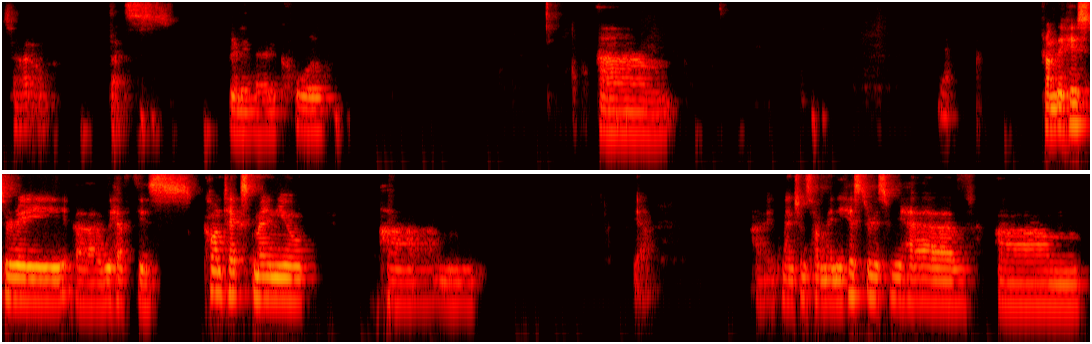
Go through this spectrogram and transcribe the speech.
So that's really very cool. Um, yeah. From the history, uh, we have this context menu. Um, yeah, it mentions how many histories we have. Um,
